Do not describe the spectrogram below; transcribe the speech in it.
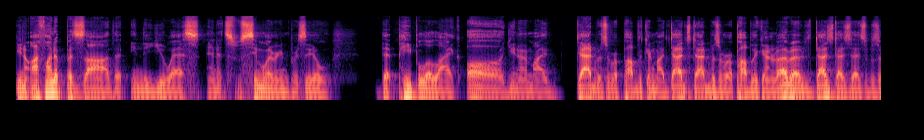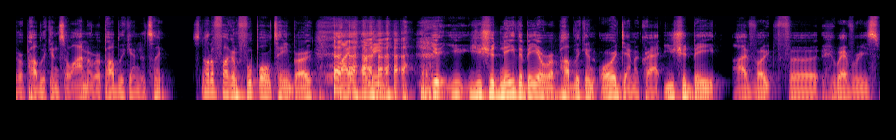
you know, I find it bizarre that in the US and it's similar in Brazil that people are like, oh, you know, my dad was a Republican, my dad's dad was a Republican, blah, blah, dad's dad's dad was a Republican, so I'm a Republican. It's like it's not a fucking football team, bro. Like, I mean, you, you you should neither be a Republican or a Democrat. You should be I vote for whoever is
